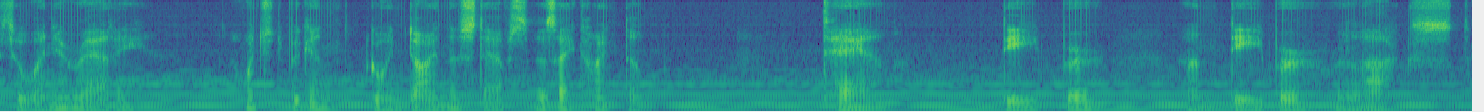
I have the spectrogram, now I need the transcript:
So when you're ready, I want you to begin going down the steps as I count them. 10. Deeper and deeper relaxed.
